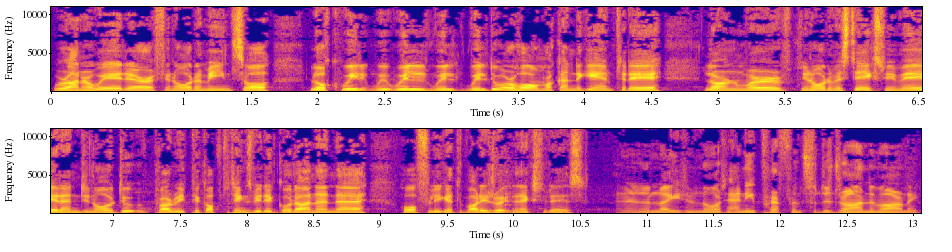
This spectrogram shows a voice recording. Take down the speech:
we're on our way there, if you know what I mean. So look, we we will we'll, we'll do our homework on the game today, learn where you know the mistakes we made, and you know do probably pick up the things we did good on, and uh, hopefully get the bodies right the next few days. And on a lighter note, any preference for the draw in the morning?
